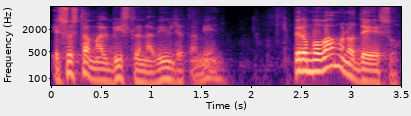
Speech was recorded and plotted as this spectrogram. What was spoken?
Eso está mal visto en la Biblia también. Pero movámonos de eso.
